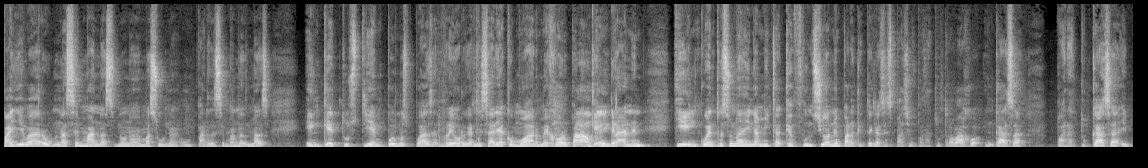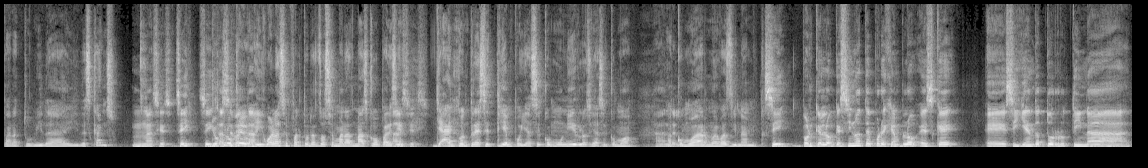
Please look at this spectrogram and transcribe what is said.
va a llevar unas semanas, no nada más una, un par de semanas más, en que tus tiempos los puedas reorganizar y acomodar mejor para Ah, que engranen y encuentres una dinámica que funcione para que tengas espacio para tu trabajo en casa, para tu casa y para tu vida y descanso. Mm, Así es. Sí, sí. Yo creo que igual hace falta unas dos semanas más como para decir, es. ya encontré ese tiempo, ya sé cómo unirlos, ya sé cómo acomodar nuevas dinámicas. Sí, porque lo que sí noté, por ejemplo, es que eh, siguiendo tu rutina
